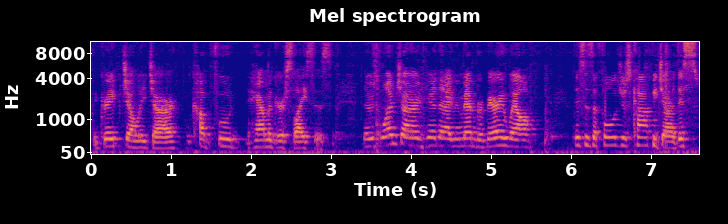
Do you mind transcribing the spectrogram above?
The grape jelly jar, cub food hamburger slices. There's one jar in here that I remember very well. This is a Folgers coffee jar, this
